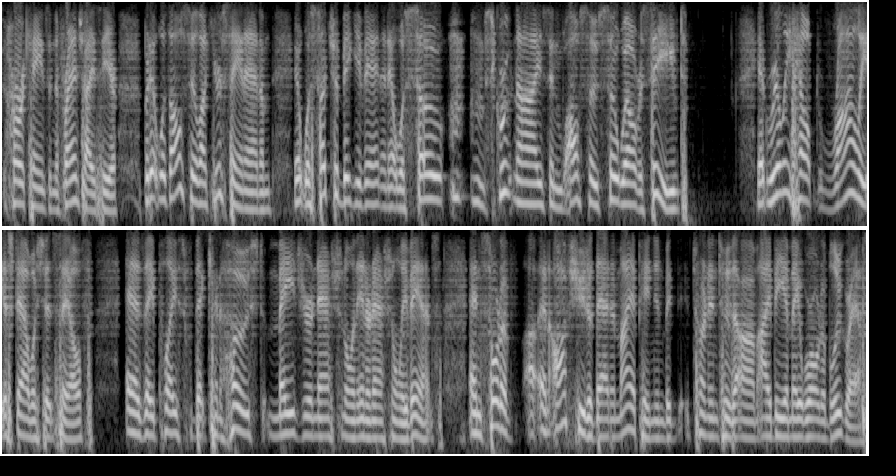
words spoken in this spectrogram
Hurricanes and the franchise here. But it was also, like you're saying, Adam, it was such a big event and it was so scrutinized and also so well received. It really helped Raleigh establish itself as a place that can host major national and international events. And sort of uh, an offshoot of that, in my opinion, be, turn into the um, IBMA World of Bluegrass,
